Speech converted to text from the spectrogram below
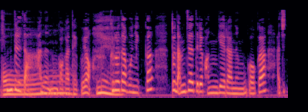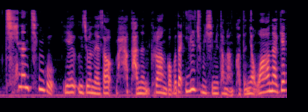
힘들다 오. 하는 거가 되고요. 네. 그러다 보니까 또 남자들의 관계라는 거가 아주 친한 친구에 의존해서 막 가는 그러한 것보다 일 중심이 더 많거든요. 워낙에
